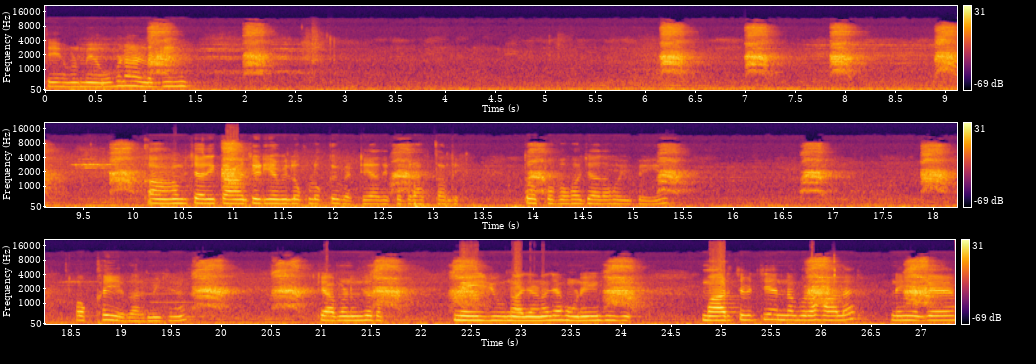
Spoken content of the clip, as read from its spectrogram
ਤੇ ਹੁਣ ਮੈਂ ਉਹ ਬਣਾਉਣ ਲੱਗੀ। ਕਾਂ ਵਿਚਾਰੇ ਕਾਂ ਚਿੜੀਆਂ ਵੀ ਲੁਕ ਲੁਕ ਕੇ ਬੈਠੇ ਆ, ਦੇਖੋ ਦਰਖਤਾਂ ਤੇ। ਧੁੱਪ ਬਹੁਤ ਜ਼ਿਆਦਾ ਹੋਈ ਪਈ ਹੈ ਔਖਾ ਹੀ ਹੈ ਗਰਮੀ 'ਚ। ਨਾ ਬਣੂ ਜਦੋਂ? ਮਈ, ਜੂਨ ਆ ਜਾਣਾ ਜਾਂ ਹੁਣੇ ਹੀ। ਮਾਰਚ ਵਿੱਚ ਹੀ ਇੰਨਾ ਬੁਰਾ ਹਾਲ ਹੈ। ਨਹੀਂ ਅੱਗੇ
